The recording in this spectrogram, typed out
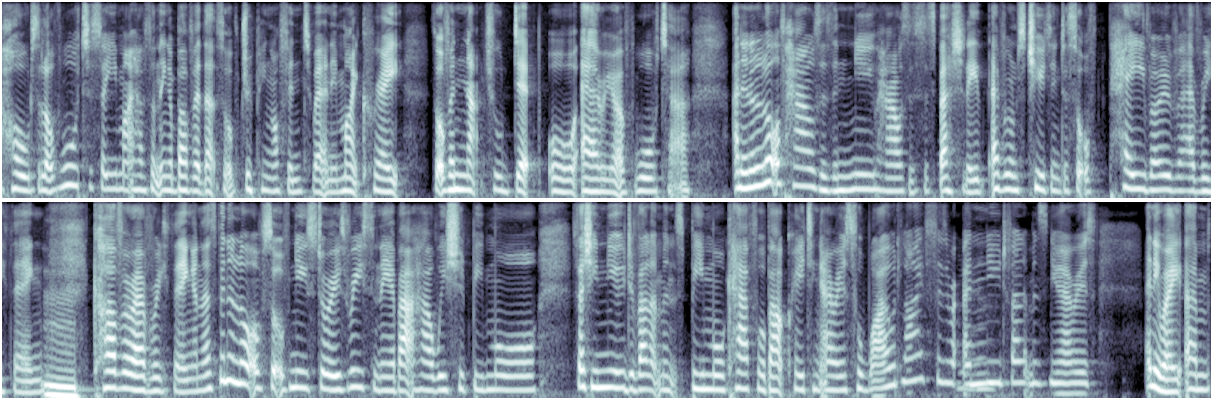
holds a lot of water. So you might have something above it that's sort of dripping off into it, and it might create sort of a natural dip or area of water. And in a lot of houses, and new houses especially, everyone's choosing to sort of pave over everything, cover everything. And there's been a lot of sort of news stories recently about how we should be more, especially new developments, be more careful about creating areas for wildlife as- and new developments, new areas. Anyway, um,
